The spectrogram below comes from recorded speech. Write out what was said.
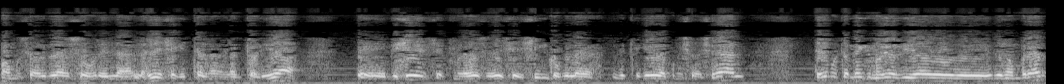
vamos a hablar sobre la- las leyes que están en la actualidad eh, vigentes, como la 1265 que, la, de- que creó la Comisión Nacional. Tenemos también, que me había olvidado de, de nombrar,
